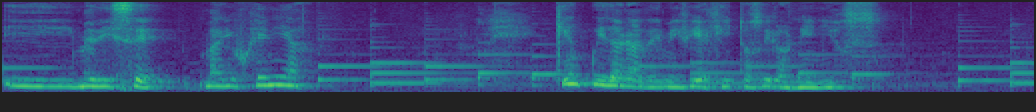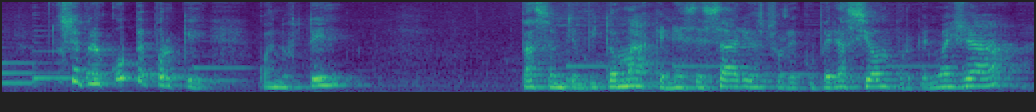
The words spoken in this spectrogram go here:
y me dice, María Eugenia, ¿quién cuidará de mis viejitos y los niños? No se preocupe porque cuando usted pasa un tiempito más, que es necesario su recuperación, porque no es ya,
